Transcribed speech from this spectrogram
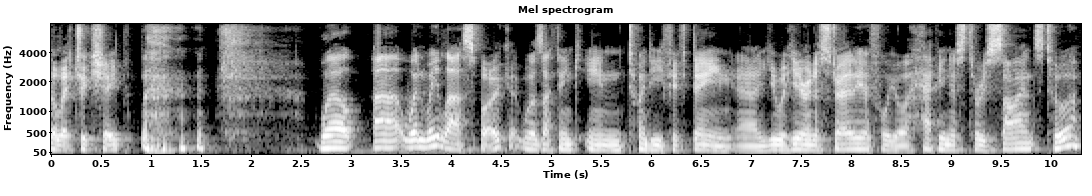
electric sheep. well, uh, when we last spoke, it was, I think, in 2015. Uh, you were here in Australia for your Happiness Through Science tour.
